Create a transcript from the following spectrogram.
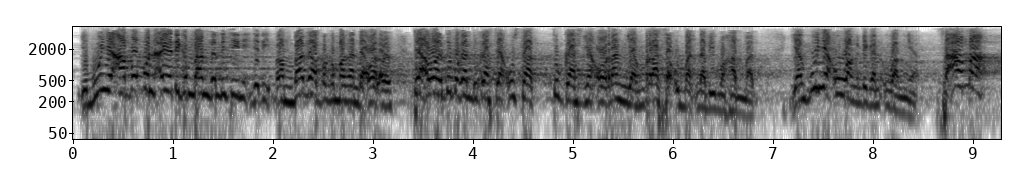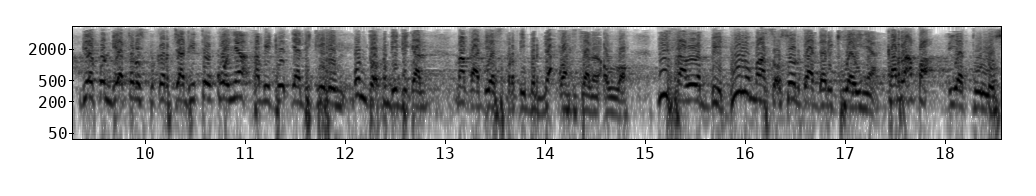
Ibunya apa pun ayo dikembangkan di sini. Jadi lembaga pengembangan dakwah. Dakwah itu bukan tugasnya ustaz, tugasnya orang yang merasa umat Nabi Muhammad. Yang punya uang dengan uangnya. Sama. Biarpun dia terus bekerja di tokonya. Tapi duitnya dikirim untuk pendidikan. Maka dia seperti berdakwah di jalan Allah. Bisa lebih dulu masuk surga dari kiainya. Karena apa? Dia tulus.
